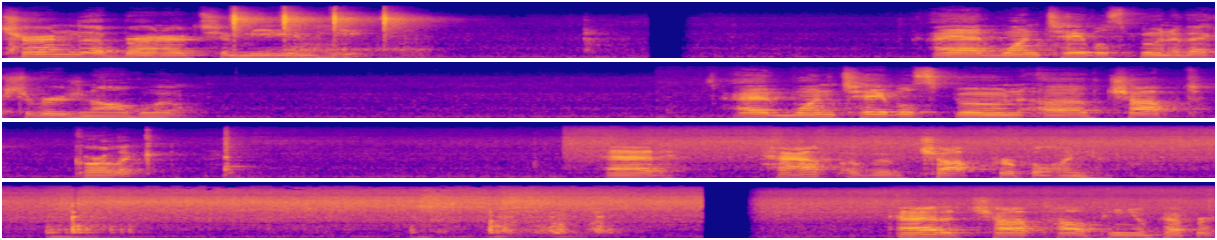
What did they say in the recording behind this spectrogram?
Turn the burner to medium heat. I add one tablespoon of extra virgin olive oil. I add one tablespoon of chopped garlic. Add half of a chopped purple onion. Add a chopped jalapeno pepper.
